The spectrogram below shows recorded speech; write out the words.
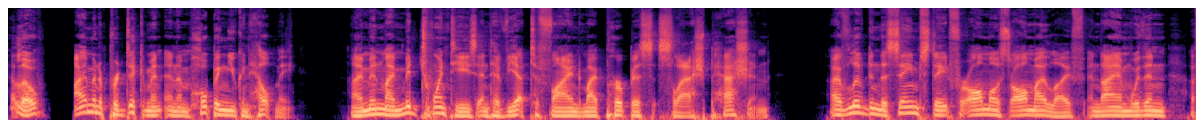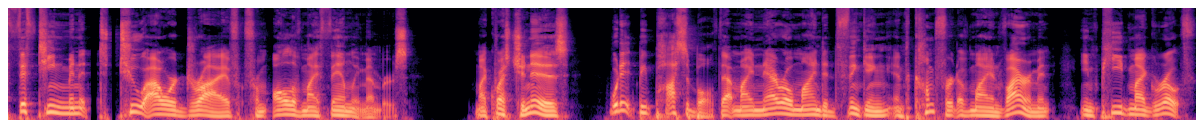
Hello, I'm in a predicament and I'm hoping you can help me. I'm in my mid 20s and have yet to find my purpose slash passion. I've lived in the same state for almost all my life, and I am within a 15 minute to 2 hour drive from all of my family members. My question is Would it be possible that my narrow minded thinking and comfort of my environment impede my growth?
